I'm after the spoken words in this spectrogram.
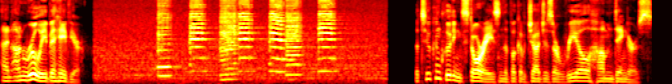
and unruly behavior. The two concluding stories in the book of Judges are real humdingers.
